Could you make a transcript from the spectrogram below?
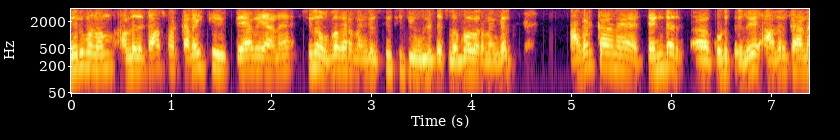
நிறுவனம் அல்லது டாஸ்மாக் கடைக்கு தேவையான சில உபகரணங்கள் சிசிடிவி உள்ளிட்ட சில உபகரணங்கள் அதற்கான டெண்டர் கொடுத்தது. அதற்கான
